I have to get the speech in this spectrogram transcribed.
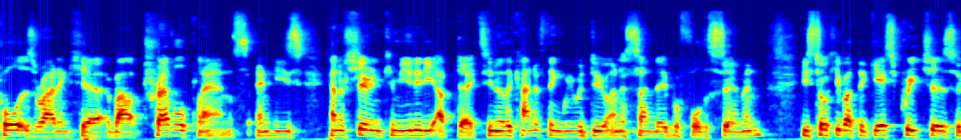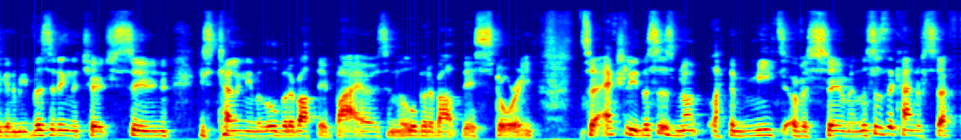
Paul is writing here about travel plans and he's kind of sharing community updates, you know, the kind of thing we would do on a Sunday before the sermon. He's talking about the guest preachers who are going to be visiting the church soon. He's telling them a little bit about their bios and a little bit about their story. So actually, this is not like the meat of a sermon. This is the kind of stuff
